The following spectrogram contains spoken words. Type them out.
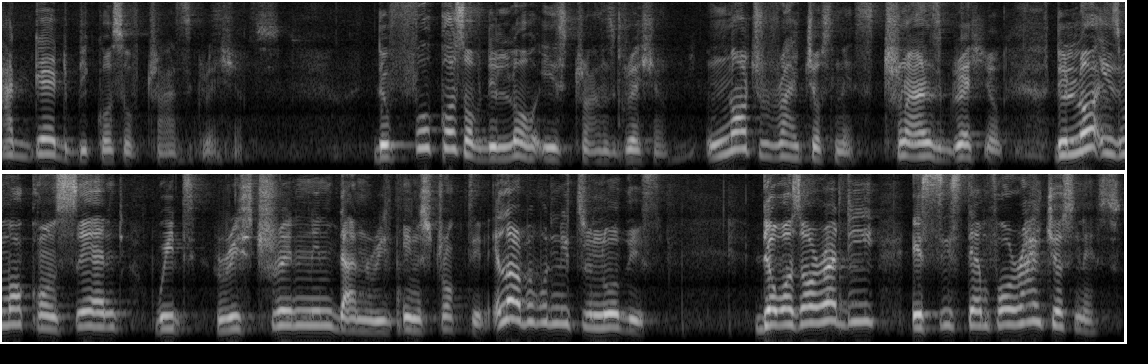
added because of transgressions. The focus of the law is transgression not righteousness, transgression. The law is more concerned with restraining than re- instructing. A lot of people need to know this. There was already a system for righteousness.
